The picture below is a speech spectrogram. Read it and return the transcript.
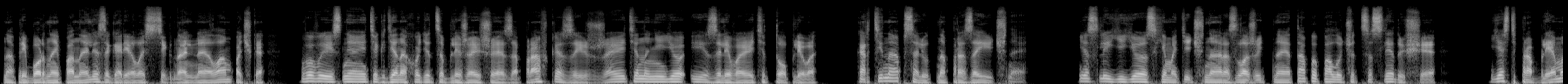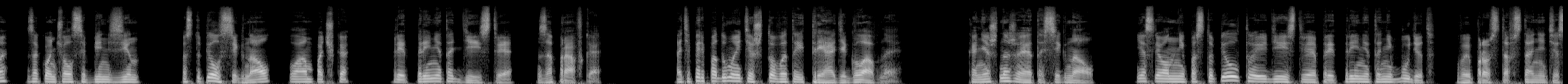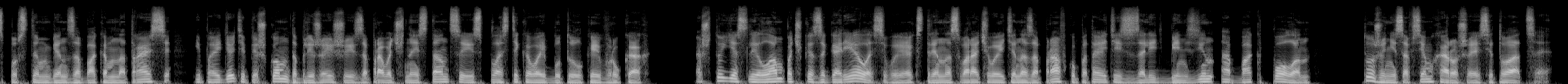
На приборной панели загорелась сигнальная лампочка. Вы выясняете, где находится ближайшая заправка, заезжаете на нее и заливаете топливо. Картина абсолютно прозаичная. Если ее схематично разложить на этапы, получится следующее. Есть проблема, закончился бензин, поступил сигнал, лампочка, предпринято действие, заправка. А теперь подумайте, что в этой триаде главное. Конечно же, это сигнал. Если он не поступил, то и действие предпринято не будет. Вы просто встанете с пустым бензобаком на трассе и пойдете пешком до ближайшей заправочной станции с пластиковой бутылкой в руках. А что если лампочка загорелась, вы экстренно сворачиваете на заправку, пытаетесь залить бензин, а бак полон? Тоже не совсем хорошая ситуация.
